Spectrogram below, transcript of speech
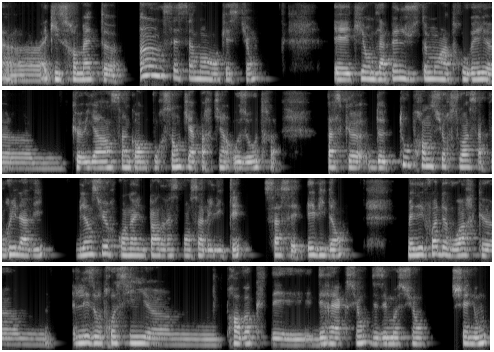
euh, et qui se remettent incessamment en question et qui ont de la peine justement à trouver euh, qu'il y a un 50% qui appartient aux autres, parce que de tout prendre sur soi, ça pourrit la vie. Bien sûr qu'on a une part de responsabilité, ça c'est évident, mais des fois de voir que les autres aussi euh, provoquent des, réactions, des émotions chez nous,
